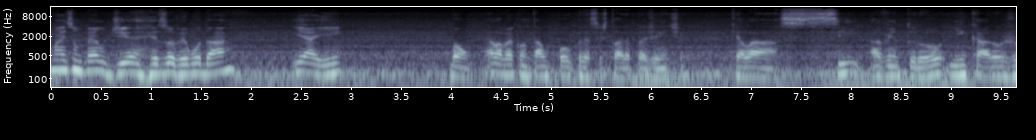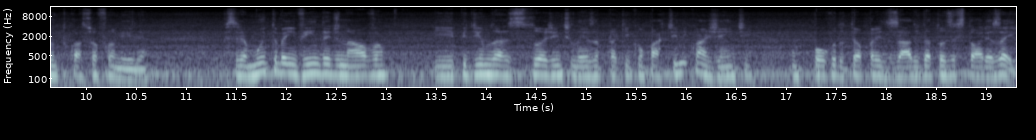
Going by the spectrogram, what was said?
mas um belo dia resolveu mudar e aí, bom, ela vai contar um pouco dessa história pra gente, que ela se aventurou e encarou junto com a sua família. Seja muito bem-vinda, Edinalva, e pedimos a sua gentileza para que compartilhe com a gente um pouco do teu aprendizado e das tuas histórias aí.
